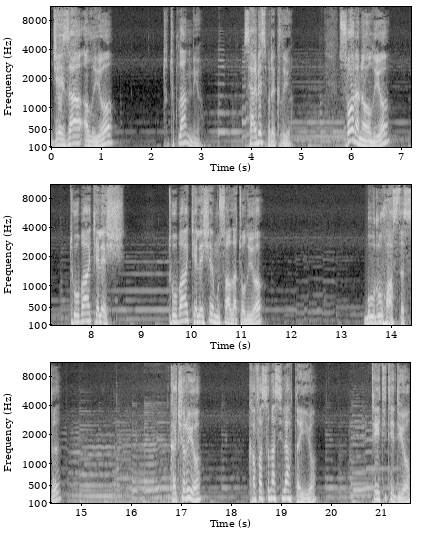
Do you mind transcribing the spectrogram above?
ceza alıyor, tutuklanmıyor. Serbest bırakılıyor. Sonra ne oluyor? Tuğba Keleş. Tuğba Keleş'e musallat oluyor bu ruh hastası kaçırıyor. Kafasına silah dayıyor. Tehdit ediyor.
